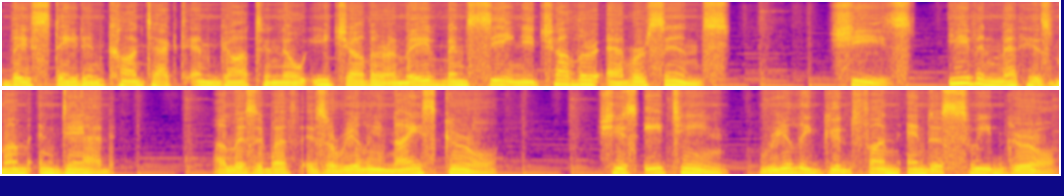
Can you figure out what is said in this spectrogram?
They stayed in contact and got to know each other and they've been seeing each other ever since. She's even met his mum and dad. Elizabeth is a really nice girl. She's 18, really good fun and a sweet girl.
